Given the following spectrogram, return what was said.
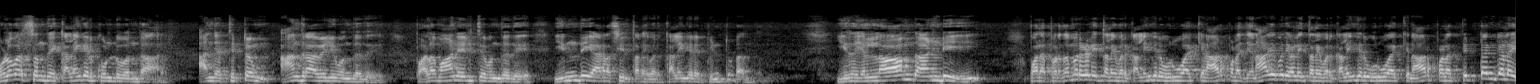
உழவர் சந்தை கலைஞர் கொண்டு வந்தார். அந்த திட்டம் ஆந்திராவிலே வந்தது பல மாநிலத்தில் வந்தது இந்திய அரசியல் தலைவர் கலைஞரை பின்தொடர்ந்தது. இதையெல்லாம் தாண்டி பல பிரதமர்களை தலைவர் கலைஞர் உருவாக்கினார் பல ஜனாதிபதிகளை தலைவர் கலைஞர் உருவாக்கினார் பல திட்டங்களை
